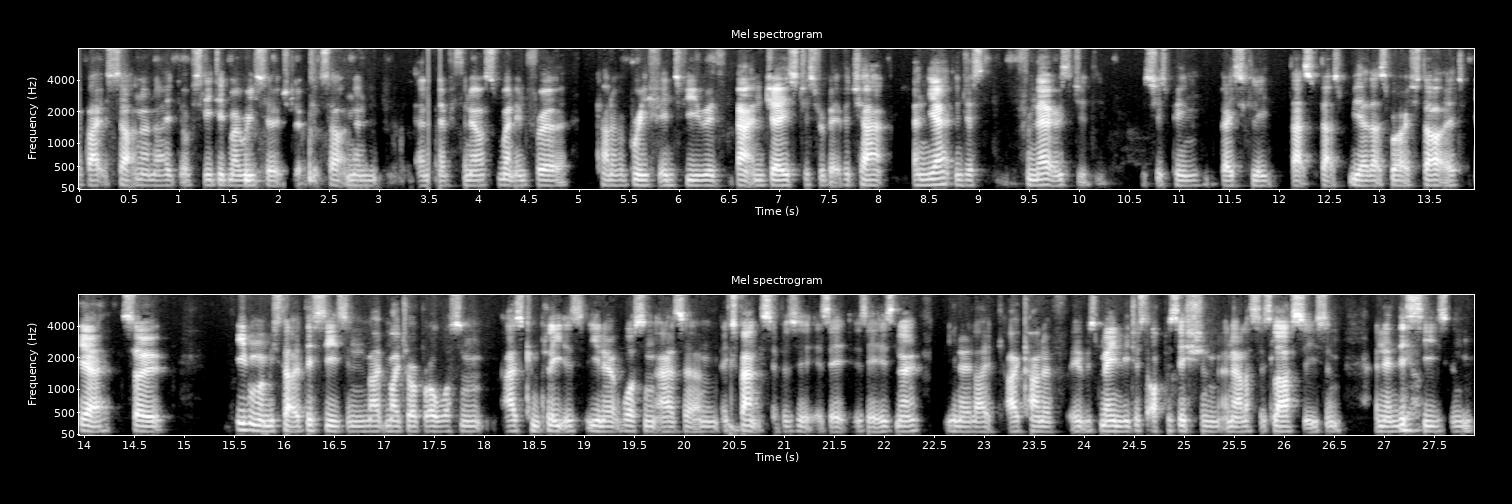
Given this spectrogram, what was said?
about Sutton, and I obviously did my research, looked at Sutton and and everything else. Went in for a kind of a brief interview with Matt and Jace just for a bit of a chat, and yeah, and just from there it was just, it's just been basically that's that's yeah that's where I started. Yeah, so even when we started this season, my, my job role wasn't as complete as you know, it wasn't as um, expansive as it as it as it is now. You know, like I kind of it was mainly just opposition analysis last season, and then this Yeah. season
